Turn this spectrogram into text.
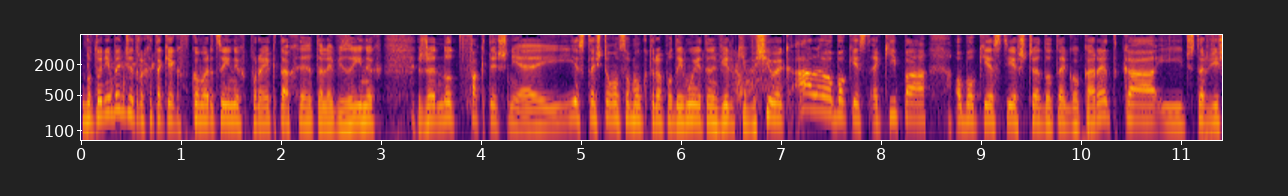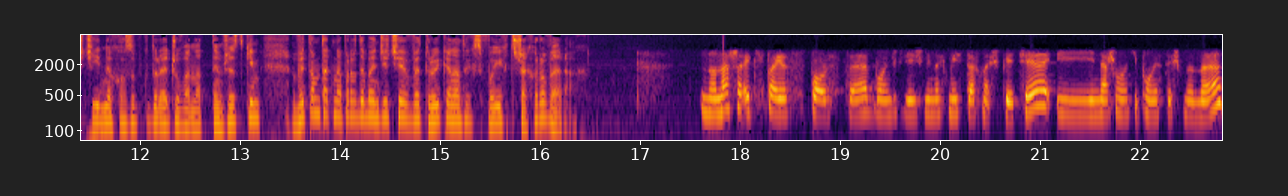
Bo to nie będzie trochę tak jak w komercyjnych projektach e, telewizyjnych, że no faktycznie jesteś tą osobą, która podejmuje ten wielki wysiłek, ale obok jest ekipa, obok jest jeszcze do tego karetka i 40 innych osób, które czuwa nad tym wszystkim. Wy tam tak naprawdę będziecie we trójkę na tych swoich trzech rowerach. No nasza ekipa jest w Polsce bądź gdzieś w innych miejscach na świecie i naszą ekipą jesteśmy my.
